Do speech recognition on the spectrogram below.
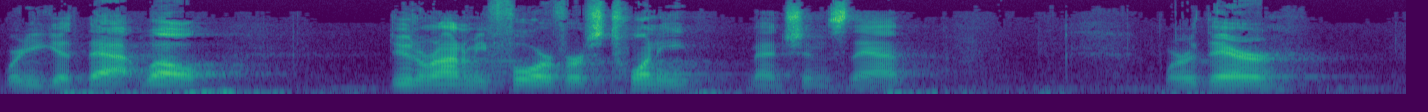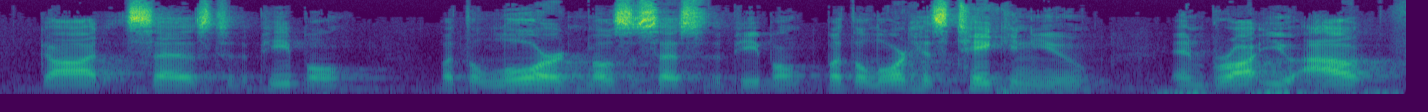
where do you get that? Well, Deuteronomy 4, verse 20 mentions that, where there God says to the people, But the Lord, Moses says to the people, But the Lord has taken you and brought you out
